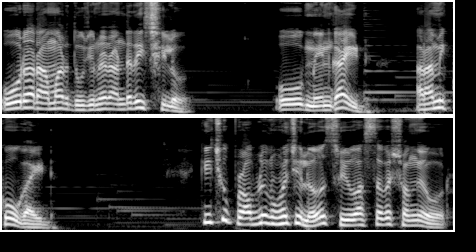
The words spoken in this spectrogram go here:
ওর আর আমার দুজনের আন্ডারেই ছিল। ও মেন গাইড আর আমি কো গাইড কিছু প্রবলেম হয়েছিল শ্রীবাস্তবের সঙ্গে ওর।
